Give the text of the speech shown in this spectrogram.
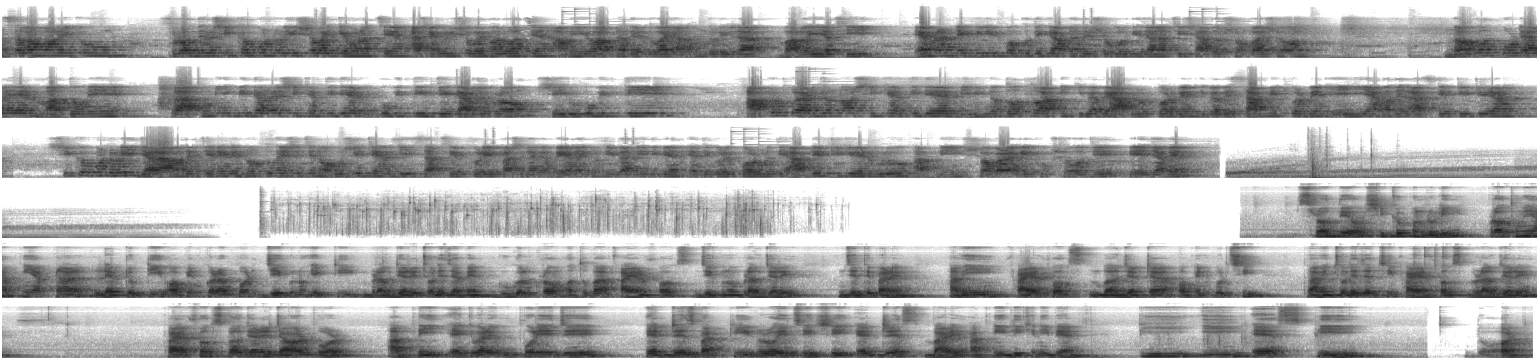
আসসালামু আলাইকুম। শ্রদ্ধেয় শিক্ষক মন্ডলী সবাই কেমন আছেন? আশা করি সবাই ভালো আছেন। আমিও আপনাদের দোয়ায় আলহামদুলিল্লাহ ভালোই আছি। এমরান টেকনিকির পক্ষ থেকে আপনাদের সকলকে জানাচ্ছি সাদর সম্ভাষণ। নগদ পোর্টালের মাধ্যমে প্রাথমিক বিদ্যালয়ের শিক্ষার্থীদের উপবৃত্তির যে কার্যক্রম, সেই উপবৃত্তি আপলোড করার জন্য শিক্ষার্থীদের বিভিন্ন তথ্য আপনি কীভাবে আপলোড করবেন, কীভাবে সাবমিট করবেন, এই নিয়ে আমাদের আজকের টিউটোরিয়াল শিক্ষক মন্ডলী যারা আমাদের চ্যানেলে নতুন এসেছেন, অবশ্যই চ্যানেলটি সাবস্ক্রাইব করে পাশে থাকা বেল আইকনটি বাজিয়ে দিবেন। এতে করে পরবর্তী আপডেট টিউটোরিয়ালগুলো আপনি সবার আগে খুব সহজে পেয়ে যাবেন। শ্রদ্ধেয় শিক্ষক মণ্ডলী, প্রথমে আপনি আপনার ল্যাপটপটি ওপেন করার পর যে কোনো একটি ব্রাউজারে চলে যাবেন, গুগল ক্রোম অথবা ফায়ারফক্স যে কোনো ব্রাউজারে যেতে পারেন। আমি ফায়ারফক্স ব্রাউজারটা ওপেন করছি, তো আমি চলে যাচ্ছি ফায়ারফক্স ব্রাউজারে। ফায়ারফক্স ব্রাউজারে যাওয়ার পর আপনি একেবারে উপরে যে অ্যাড্রেস বারটি রয়েছে, সেই অ্যাড্রেস বারে আপনি লিখে নেবেন PESP dot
